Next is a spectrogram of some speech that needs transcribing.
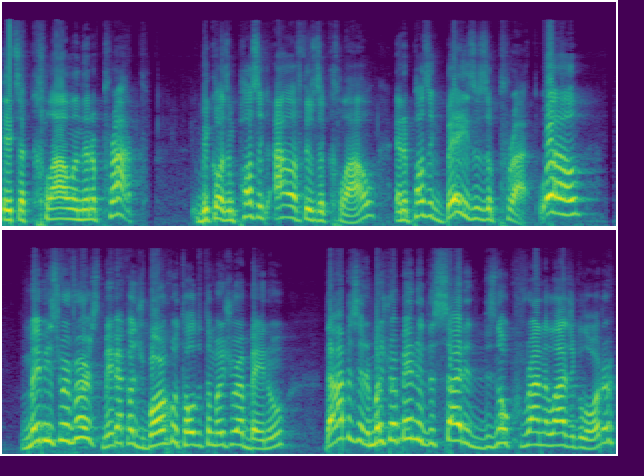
it's a klal and then a prat? Because in Pasuk Aleph there's a klal, and in Pasuk Beis there's a prat. Well, maybe it's reversed. Maybe HaKadosh Baruch Hu told it to Moshe Rabbeinu, the opposite. Moshe Rabbeinu decided there's no chronological order,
